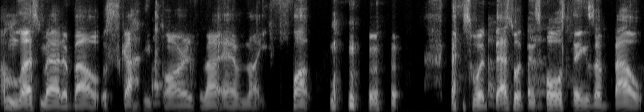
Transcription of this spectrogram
I'm less mad about Scottie Barnes than I am like fuck. that's what that's what this whole thing is about.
